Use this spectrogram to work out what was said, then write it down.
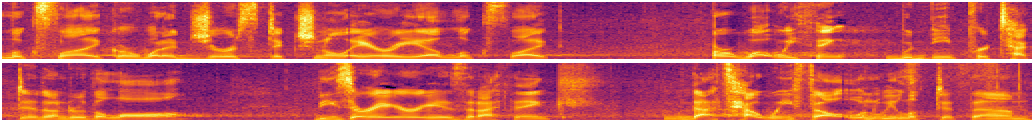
looks like or what a jurisdictional area looks like or what we think would be protected under the law. These are areas that I think that's how we felt when we looked at them.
